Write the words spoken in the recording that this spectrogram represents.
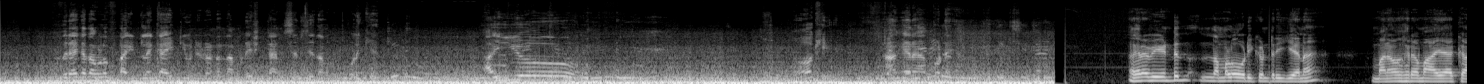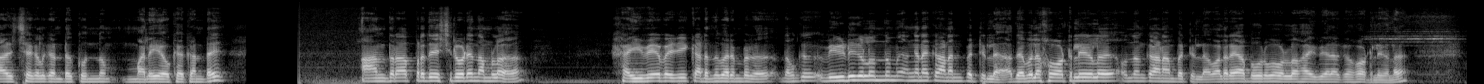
ഇവരെയൊക്കെ നമ്മൾ ഫ്ലൈറ്റിലേക്ക് കയറ്റി വിട്ടിട്ടുണ്ട് നമ്മുടെ ഇഷ്ടാനുസരിച്ച് നമുക്ക് പൊളിക്കാൻ അയ്യോ. ഓക്കെ. അങ്ങനെ പോട്ടെ. അങ്ങനെ വീണ്ടും നമ്മൾ ഓടിക്കൊണ്ടിരിക്കുകയാണ്. മനോഹരമായ കാഴ്ചകൾ കണ്ട് കുന്നും മലയൊക്കെ കണ്ട്. ആന്ധ്രാപ്രദേശിലൂടെ നമ്മൾ ഹൈവേ വഴി കടന്നു വരുമ്പോൾ നമുക്ക് വീടുകളൊന്നും അങ്ങനെ കാണാൻ പറ്റില്ല. അതേപോലെ ഹോട്ടലുകൾ ഒന്നും കാണാൻ പറ്റില്ല. വളരെ അപൂർവമുള്ള ഹൈവേയിലൊക്കെ ഹോട്ടലുകൾ.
